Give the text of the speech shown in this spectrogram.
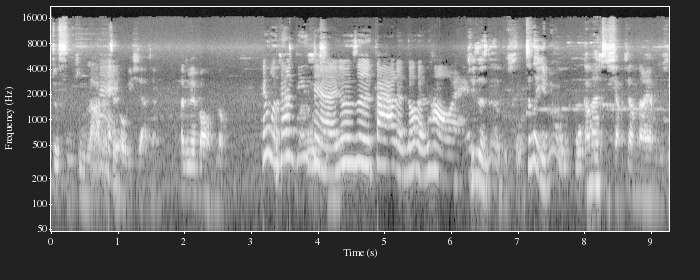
就辅助拉的最后一下这样，他这边帮我弄。哎，我这样听起来就是大家人都很好哎，其实人真的不错，真的也没有我我刚开始想象那样，就是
